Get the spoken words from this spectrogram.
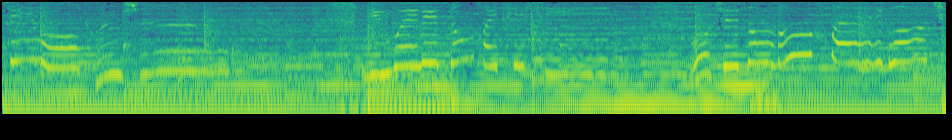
寂寞吞噬，因为你总会提醒，过去总不会过去，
